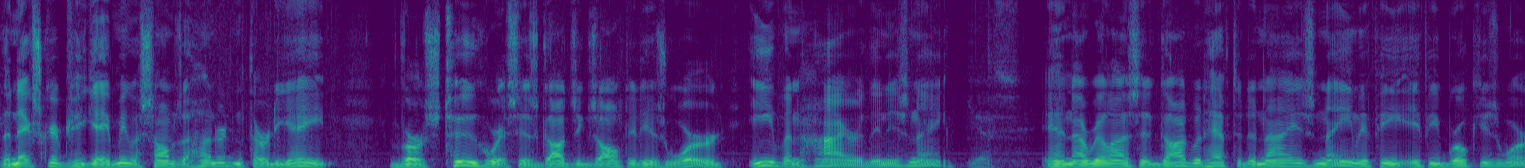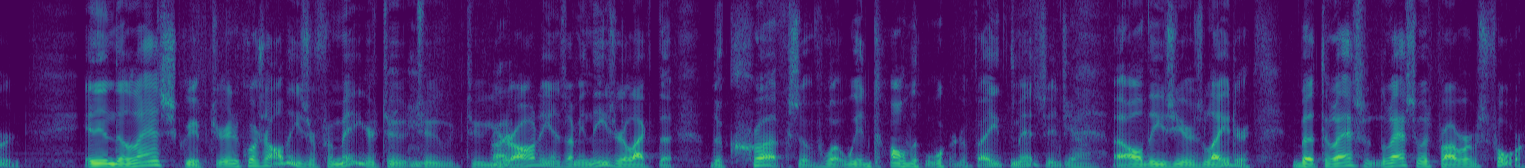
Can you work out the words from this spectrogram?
the next scripture he gave me was Psalms 138, verse 2, where it says, God's exalted his word even higher than his name. Yes. And I realized that God would have to deny his name if he if he broke his word. And then the last scripture, and of course all these are familiar to to, to your Right. audience. I mean, these are like the, the crux of what we'd call the word of faith message Yeah. uh, all these years later. But the last the last one was Proverbs 4.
